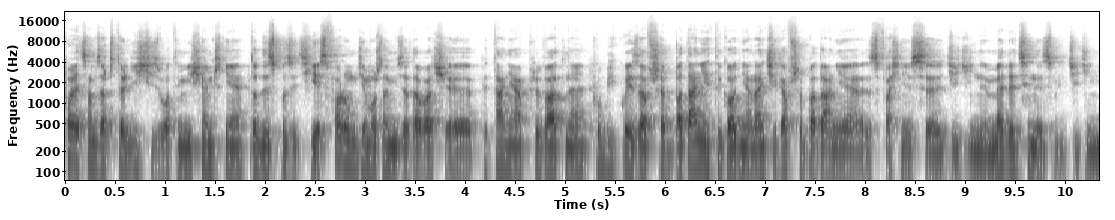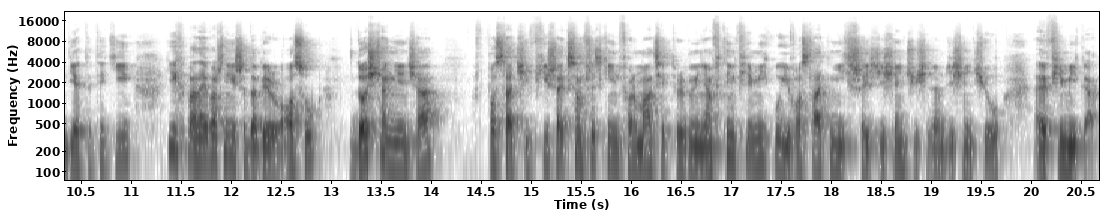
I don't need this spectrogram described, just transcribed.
polecam za 40 zł miesięcznie. Do dyspozycji jest forum, gdzie można mi zadawać pytania prywatne. Publikuję zawsze badanie tygodnia, najciekawsze badanie z właśnie z dziedziny medycyny, z dziedzin dietetyki i chyba najważniejsze dla wielu osób do ściągnięcia w postaci fiszek są wszystkie informacje, które wymieniam w tym filmiku i w ostatnich 60-70 e, filmikach.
